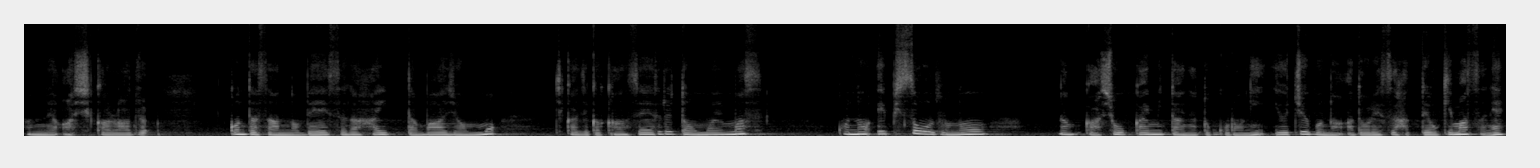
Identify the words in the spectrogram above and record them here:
あのねあしからず。ゴンタさんのベースが入ったバージョンも近々完成すると思います。このエピソードのなんか紹介みたいなところに YouTube のアドレス貼っておきますね。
